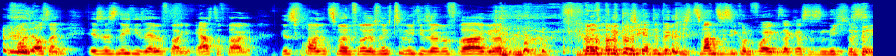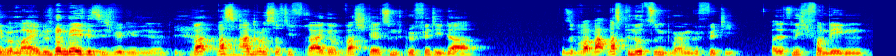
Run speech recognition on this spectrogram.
bevor sie aus sein, ist es nicht dieselbe Frage. Erste Frage, ist Frage 2 und Frage 16 nicht dieselbe Frage? Er hätte wirklich, er hätte wirklich 20 Sekunden vorher gesagt, dass es nicht dasselbe meint. Und dann meldet sich wirklich jemand. was, was antwortest du auf die Frage, was stellst du mit Graffiti dar? Also, wa, wa- was benutzt du mit einem Graffiti? Also jetzt nicht von wegen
